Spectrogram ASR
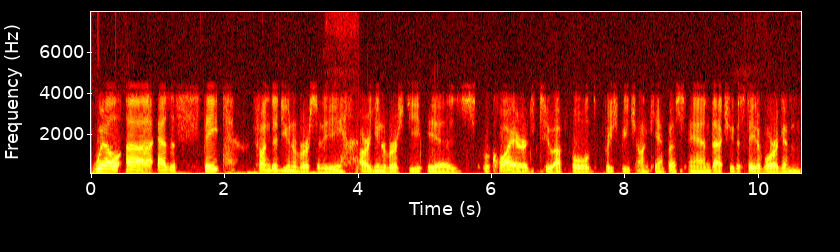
Well, uh, as a state funded university, our university is required to uphold free speech on campus. And actually, the state of Oregon's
